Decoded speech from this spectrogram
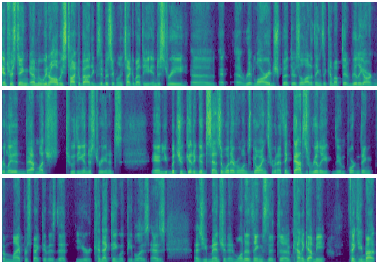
interesting. I mean we don't always talk about exhibits when we talk about the industry uh, at, uh, writ large but there's a lot of things that come up that really aren't related that much to the industry and it's and you but you get a good sense of what everyone's going through and i think that's mm-hmm. really the important thing from my perspective is that you're connecting with people as as as you mentioned and one of the things that uh, kind of got me thinking about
